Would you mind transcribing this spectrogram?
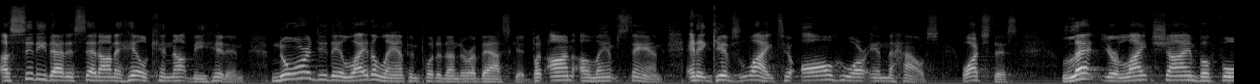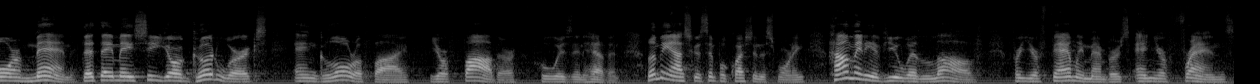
A city that is set on a hill cannot be hidden, nor do they light a lamp and put it under a basket, but on a lampstand, and it gives light to all who are in the house. Watch this. Let your light shine before men, that they may see your good works and glorify your Father who is in heaven. Let me ask you a simple question this morning. How many of you would love for your family members and your friends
